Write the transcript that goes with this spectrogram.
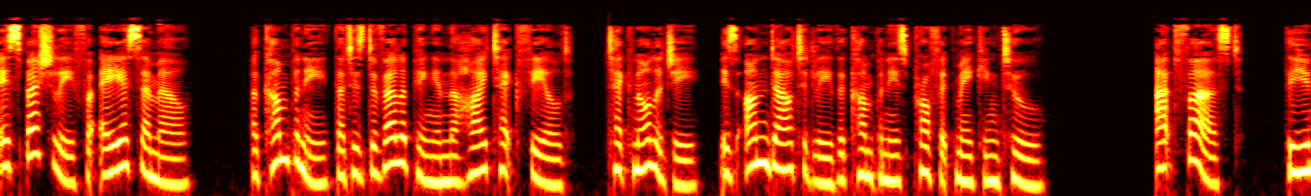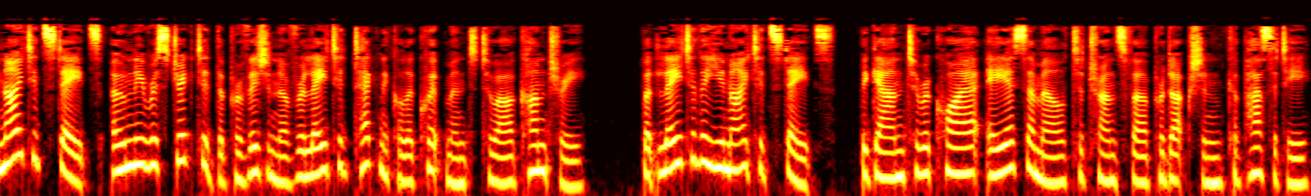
Especially for ASML, a company that is developing in the high-tech field, technology is undoubtedly the company's profit-making tool. At first, the United States only restricted the provision of related technical equipment to our country, but later the United States began to require ASML to transfer production capacity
